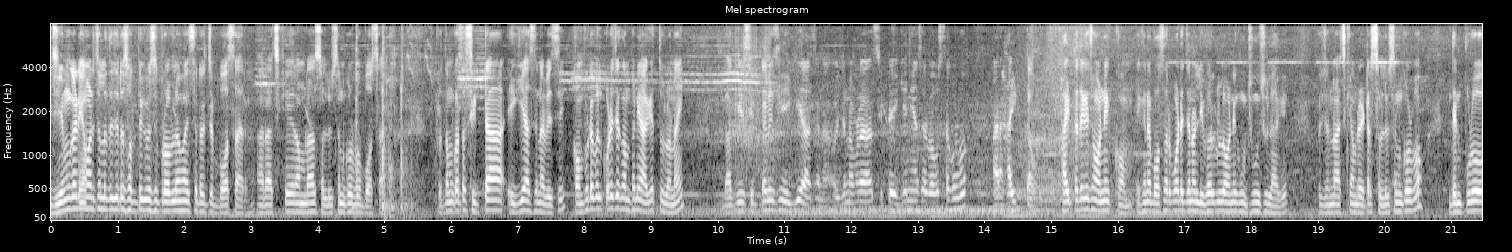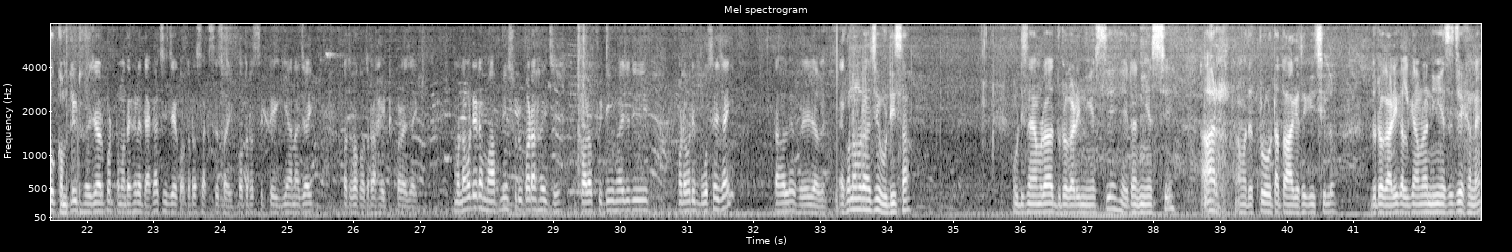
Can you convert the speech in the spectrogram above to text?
GM গাড়ি আমার চালাতে যেটা সব থেকে বেশি প্রবলেম হয় সেটা হচ্ছে বসার। আর আজকে আমরা সলিউশন করব বসার। প্রথম কথা সিটটা এগিয়ে আসে না বেশি। কমফোর্টেবল করেছে কোম্পানি আগের তুলনায়। বাকি সিটটা বেশি এগিয়ে আসে না। ওই জন্য আমরা সিটটা এগিয়ে নিয়ে আসার ব্যবস্থা করব। আর হাইটটাও হাইটটা দেখেছি অনেক কম। এখানে বসার পরে যেন লিভারগুলো অনেক উঁচু উঁচু লাগে। ওই জন্য আজকে আমরা এটার সলিউশন করব। দেন পুরো কমপ্লিট হয়ে যাওয়ার পর তোমাদের এখানে দেখাচ্ছি যে কতটা সাকসেস হয়, কতটা সিটটা এগিয়ে আনা যায়, অথবা কতটা হাইট করা যায়। মোটামুটি এটা মাপ নিয়ে শুরু করা হয়েছে। পরে ফিটিং হয়ে যদি মোটামুটি বসে যাই, তাহলে হয়ে যাবে। এখন আমরা আছি উড়িষ্যা। উড়িষ্যায় আমরা দুটো গাড়ি নিয়ে এসেছি, এটা নিয়ে এসেছি। আর আমাদের প্রোটা তো আগে থেকেই ছিল। দুটো গাড়ি কালকে আমরা নিয়ে এসেছি এখানে।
